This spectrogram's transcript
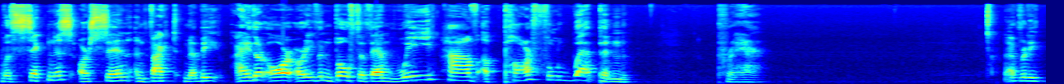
with sickness or sin, in fact, maybe either or, or even both of them, we have a powerful weapon prayer. I've really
